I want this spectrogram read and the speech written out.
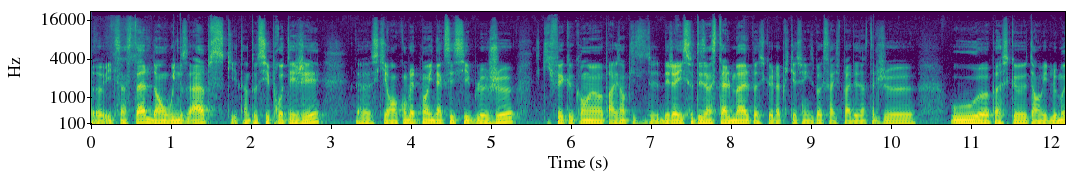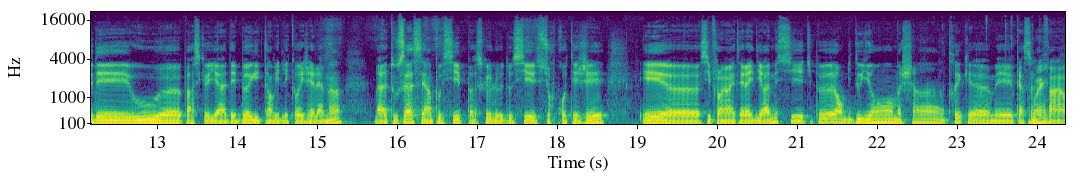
euh, il s'installe dans Windows Apps qui est un dossier protégé euh, ce qui rend complètement inaccessible le jeu, ce qui fait que quand, euh, par exemple, déjà il se désinstalle mal parce que l'application Xbox n'arrive pas à désinstaller le jeu, ou parce que tu as envie de le modder, ou parce qu'il y a des bugs et que tu as envie de les corriger à la main, bah, tout ça c'est impossible parce que le dossier est surprotégé. Et euh, si Florian était là, il dirait Mais si, tu peux en bidouillant, machin, un truc, euh, mais personne. Enfin,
